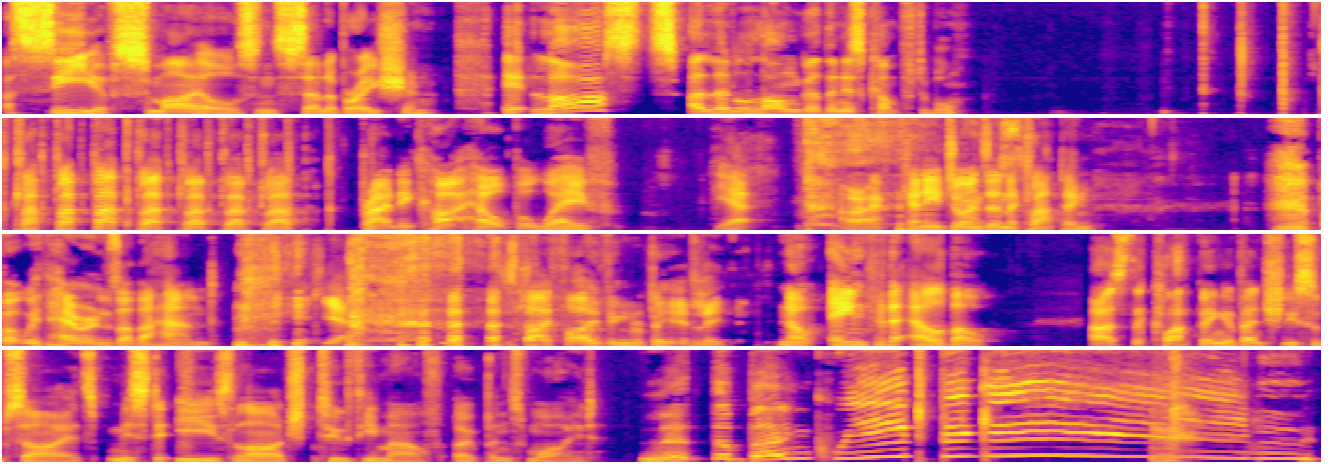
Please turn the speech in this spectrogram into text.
A sea of smiles and celebration. It lasts a little longer than is comfortable. clap, clap, clap, clap, clap, clap, clap. Brandy can't help but wave. Yeah. All right. Kenny joins in the clapping. but with Heron's other hand. yeah, just high fiving repeatedly. No, aim for the elbow. As the clapping eventually subsides, Mr. E's large, toothy mouth opens wide. Let the banquet begin!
